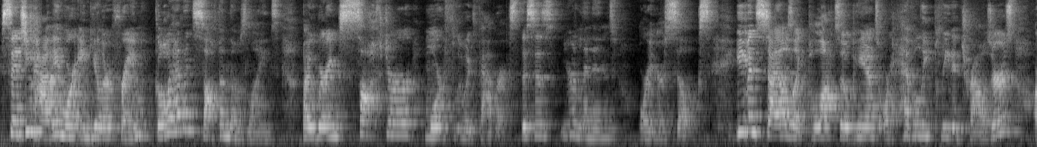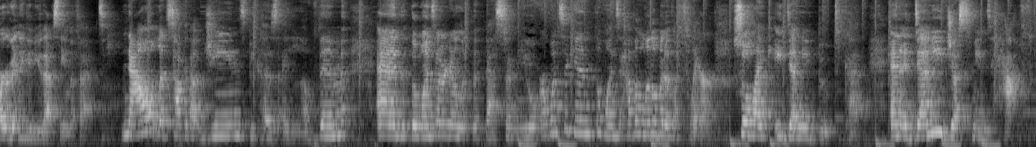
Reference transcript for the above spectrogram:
Since you have a more angular frame, go ahead and soften those lines by wearing softer, more fluid fabrics. This is your linens or your silks. Even styles like palazzo pants or heavily pleated trousers are gonna give you that same effect. Now let's talk about jeans because I love them. And the ones that are gonna look the best on you are once again, the ones that have a little bit of a flare. So like a demi boot cut. And a demi just means half.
